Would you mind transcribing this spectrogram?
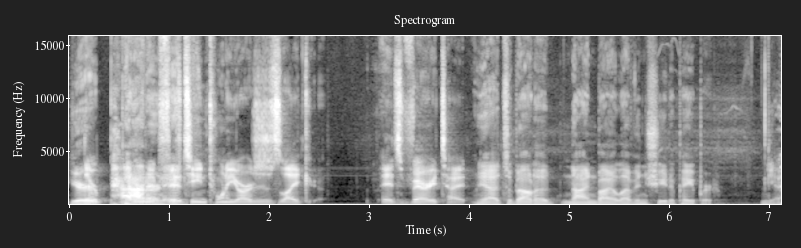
your their pattern, at it- 15, 20 yards is like it's very tight. yeah, it's about a nine by eleven sheet of paper. Yeah.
